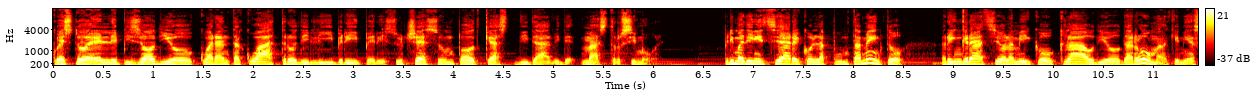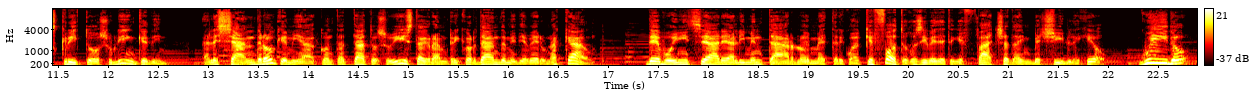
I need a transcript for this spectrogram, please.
Questo è l'episodio 44 di Libri per il successo, un podcast di Davide Mastro Simone. Prima di iniziare con l'appuntamento, ringrazio l'amico Claudio da Roma che mi ha scritto su LinkedIn, Alessandro che mi ha contattato su Instagram ricordandomi di avere un account. Devo iniziare a alimentarlo e mettere qualche foto, così vedete che faccia da imbecille che ho. Guido,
